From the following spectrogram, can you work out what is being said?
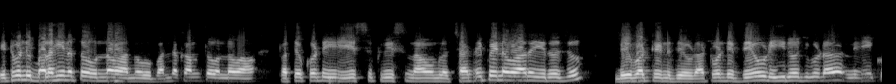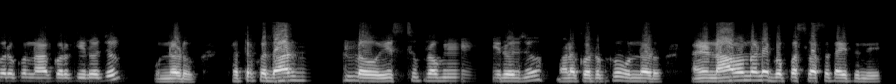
ఎటువంటి బలహీనత ఉన్నవా? నువ్వు బంధకంతో ఉన్నవా? ప్రతి ఒక్కటి ఏసు క్రీస్తు నామంలో. చనిపోయిన వారే ఈరోజు లేబట్టిండి దేవుడు. అటువంటి దేవుడు ఈ రోజు కూడా నీ కొరకు నా కొరకు ఈ రోజు ఉన్నాడు. ప్రతి ఒక్క దాంట్లో యేసు ప్రభు ఈ రోజు మన కొరకు ఉన్నాడు. ఆయన నామంలోనే గొప్ప స్వస్థత అవుతుంది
